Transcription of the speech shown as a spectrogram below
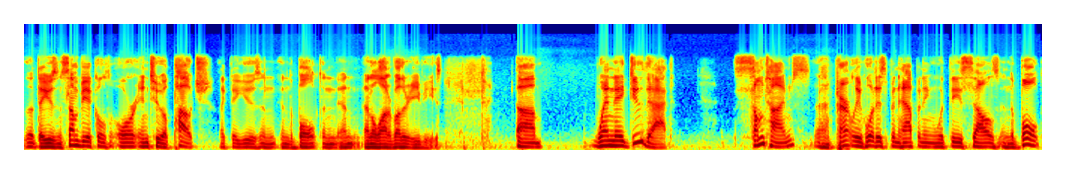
that they use in some vehicles or into a pouch like they use in, in the Bolt and, and, and a lot of other EVs. Um, when they do that, sometimes, uh, apparently, what has been happening with these cells in the Bolt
